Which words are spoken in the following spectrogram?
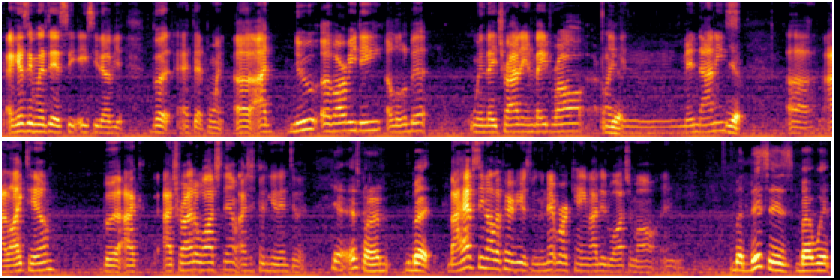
I guess he went to ECW, but at that point, uh, I knew of RVD a little bit when they tried to invade Raw, like Yeah. in mid '90s. Yeah. Uh, I liked him, but I I tried to watch them. I just couldn't get into it. yeah, that's fine. But But I have seen all the pay per views when the network came. I did watch them all, and But this is, but with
